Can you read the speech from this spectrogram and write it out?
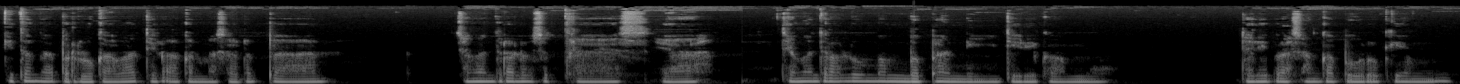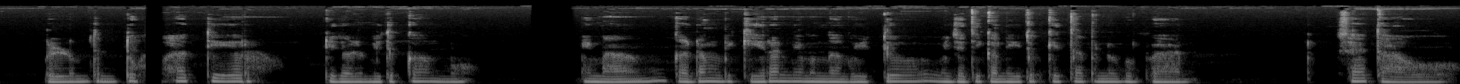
kita nggak perlu khawatir akan masa depan. Jangan terlalu stres, ya. Jangan terlalu membebani diri kamu dari prasangka buruk yang belum tentu hadir di dalam hidup kamu. Memang kadang pikiran yang mengganggu itu menjadikan hidup kita penuh beban. Saya tahu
